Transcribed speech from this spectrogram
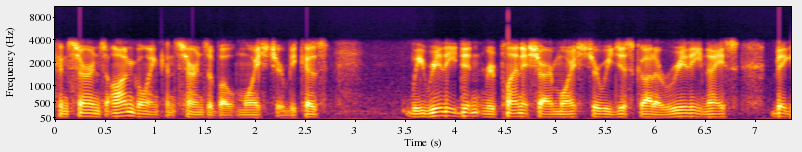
concerns ongoing concerns about moisture because we really didn't replenish our moisture. We just got a really nice big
